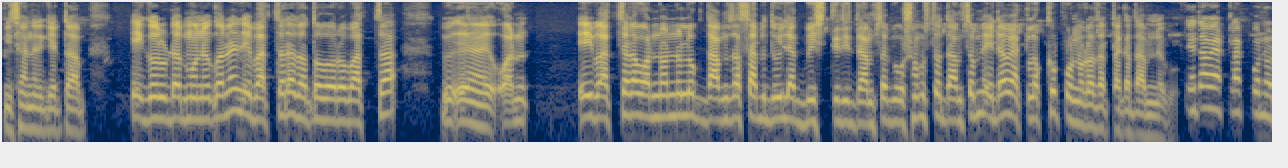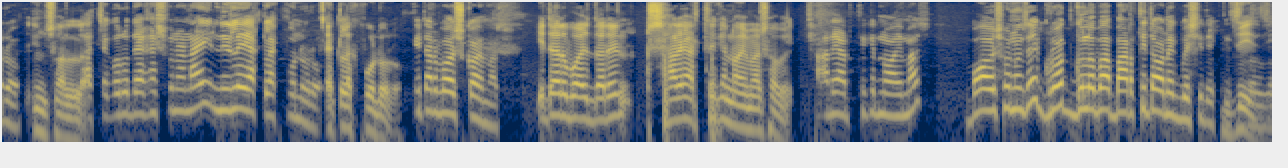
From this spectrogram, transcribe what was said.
পিছানের গেটাপ এই গরুটা মনে করেন এই বাচ্চারা যত বড় বাচ্চা এই বাচ্চারা অন্য অন্য লোক দাম যাচ্ছে আমি দুই লাখ বিশ তিরিশ দাম চাবি ও সমস্ত দাম চাবি এটাও এক লক্ষ পনেরো হাজার টাকা দাম নেব। এটাও এক লাখ পনেরো। ইনশাল্লাহ। আচ্ছা গরু দেখাশোনা নাই নিলে এক লাখ পনেরো। এক লাখ পনেরো। এটার বয়স কয় মাস? এটার বয়স ধরেন সাড়ে আট থেকে নয় মাস হবে। সাড়ে আট থেকে নয় মাস। বয়স অনুযায়ী গ্রোথগুলো বা বাড়তিটা অনেক বেশি দেখতে জি, জি।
